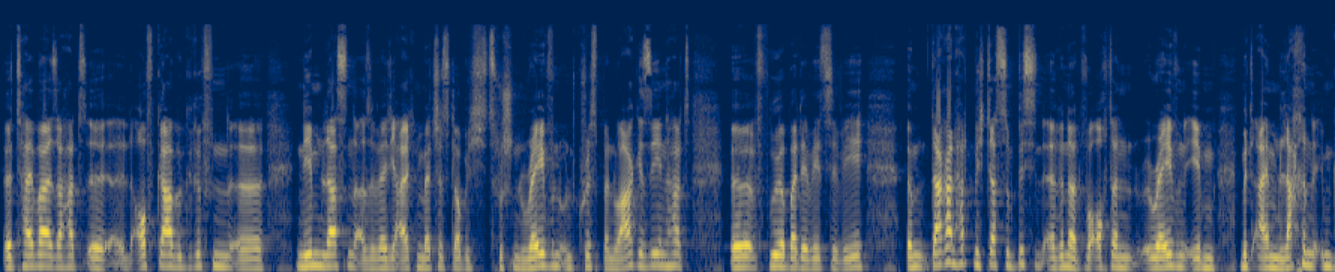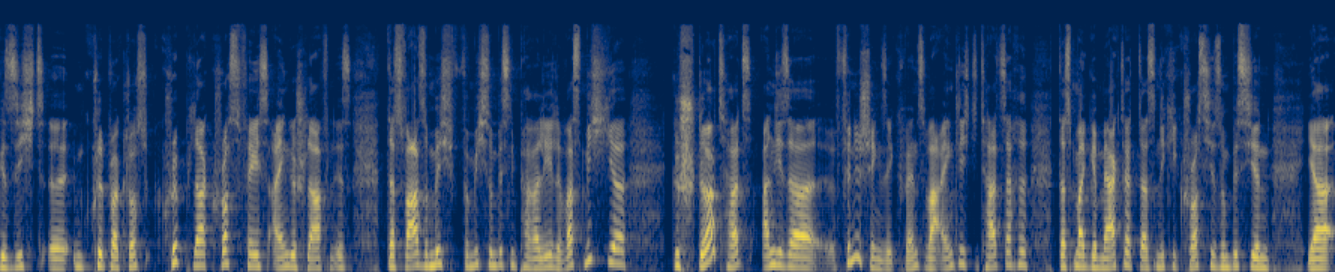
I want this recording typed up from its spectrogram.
äh, teilweise hat äh, Aufgabegriffen äh, nehmen lassen. Also wer die alten Matches, glaube ich, zwischen Raven und Chris Benoit gesehen hat, äh, früher bei der WCW, ähm, daran hat mich das so ein bisschen erinnert, wo auch dann Raven eben mit einem Lachen im Gesicht äh, im Crippler, Cross Crippler Crossface eingeschlafen ist. Das war so mich, für mich so ein bisschen Parallele. Was mich hier gestört hat an dieser Finishing-Sequenz, war eigentlich die Tatsache, dass man gemerkt hat, dass Nikki Cross hier so ein bisschen, ja,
